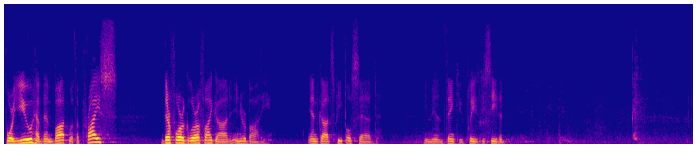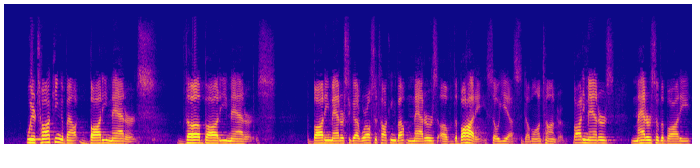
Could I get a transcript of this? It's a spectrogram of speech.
For you have been bought with a price, therefore glorify God in your body. And God's people said, Amen. Thank you. Please be seated. We're talking about body matters. The body matters. The body matters to God. We're also talking about matters of the body. So, yes, double entendre. Body matters, matters of the body.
